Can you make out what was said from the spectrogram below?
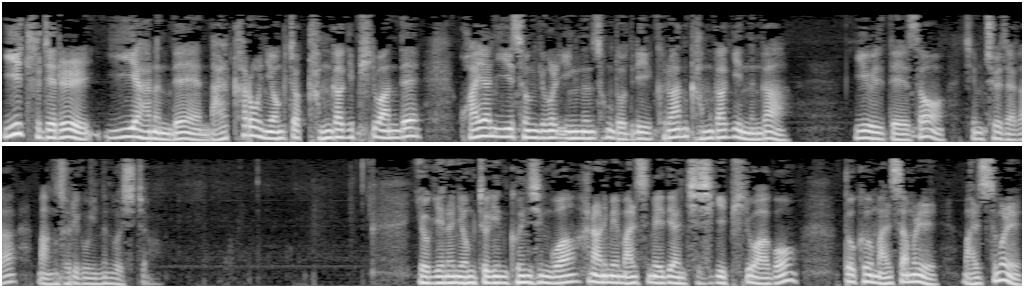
이 주제를 이해하는데 날카로운 영적 감각이 필요한데 과연 이 성경을 읽는 성도들이 그러한 감각이 있는가? 이에 대해서 지금 저자가 망설이고 있는 것이죠. 여기에는 영적인 근신과 하나님의 말씀에 대한 지식이 필요하고 또 그 말씀을 말씀을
